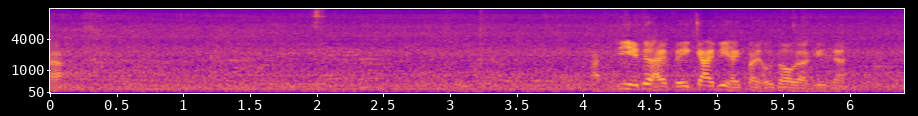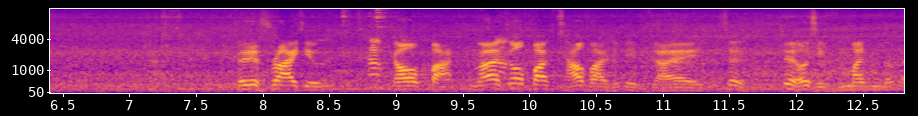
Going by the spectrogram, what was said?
啊！啊啲嘢都系比街边系贵好多㗎，其实。 佢啲 fry 條九百，唔係九百炒飯佢哋唔使，即係即係好似五蚊咁樣。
